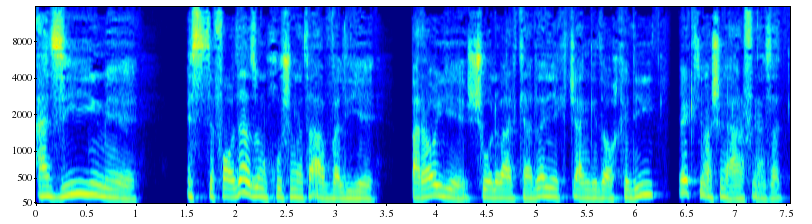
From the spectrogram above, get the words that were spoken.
عظیم استفاده از اون خشونت اولیه برای شعله کردن یک جنگ داخلی یک تیمشون حرفی نزد.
